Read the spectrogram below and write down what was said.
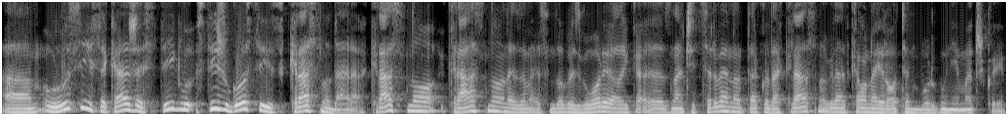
Um, u Rusiji se kaže stiglu, stižu gosti iz Krasnodara. Krasno, krasno, ne znam ja sam dobro izgovorio, ali ka, znači crveno, tako da Krasnograd kao onaj Rotenburg u Njemačkoj.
